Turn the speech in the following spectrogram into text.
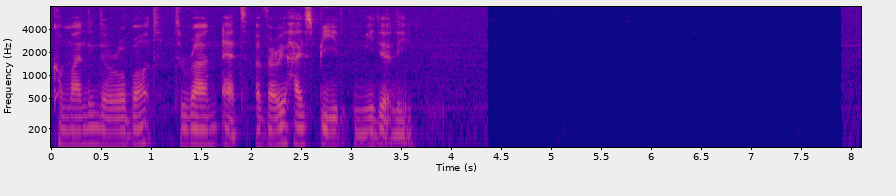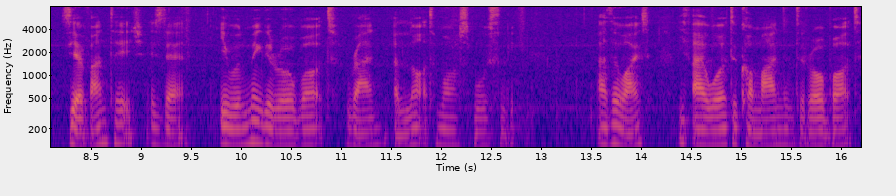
commanding the robot to run at a very high speed immediately. The advantage is that it will make the robot run a lot more smoothly. Otherwise, if I were to command the robot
